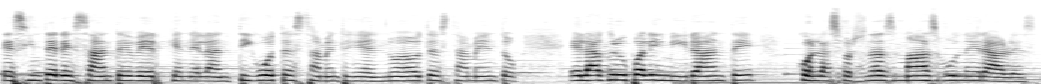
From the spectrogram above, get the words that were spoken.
Es interesante ver que en el Antiguo Testamento y en el Nuevo Testamento Él agrupa al inmigrante con las personas más vulnerables,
